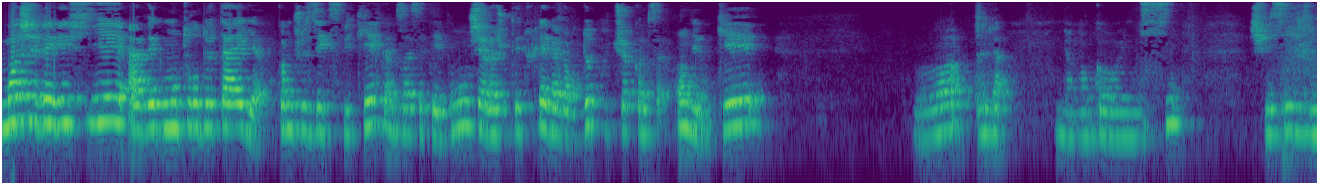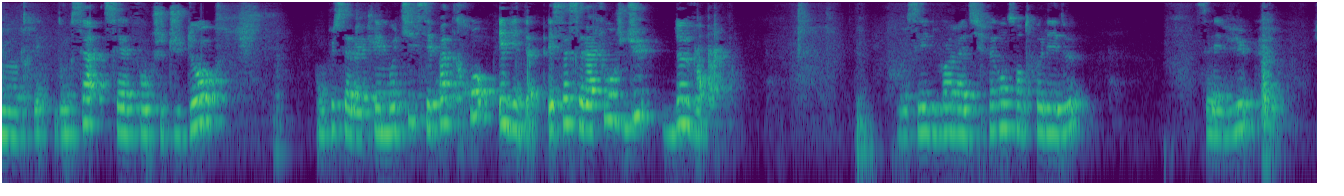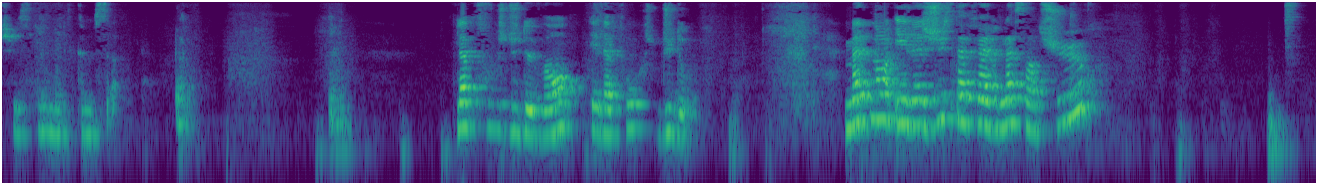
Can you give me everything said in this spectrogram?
Moi, j'ai vérifié avec mon tour de taille, comme je vous ai expliqué, comme ça c'était bon. J'ai rajouté toutes les valeurs de couture, comme ça on est OK. Voilà. Il y en a encore une ici. Je vais essayer de vous montrer. Donc ça, c'est la fourche du dos. En plus, avec les motifs, c'est pas trop évident. Et ça, c'est la fourche du devant. Vous essayer de voir la différence entre les deux. Vous avez vu? Je vais essayer de mettre comme ça. La fourche du devant et la fourche du dos. Maintenant, il reste juste à faire la ceinture.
